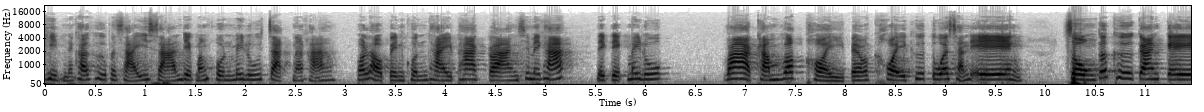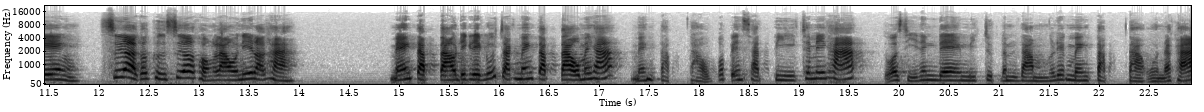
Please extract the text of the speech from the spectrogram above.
ถิ่นนะคะ คือภาษาอีสานเด็กบางคนไม่รู้จักนะคะ เพราะเราเป็นคนไทยภาคกลางใช่ไหมคะ เด็กๆไม่รู้ว่าคำว่าข่อยแปลว่าข่อยคือตัวฉันเอง ส่งก็คือกางเกง เสื้อก็คือเสื้อของเรานี่แหละค่ะ แมงตับเต่าเด็ก ๆ รู้จักแมงตับเต่าไหมคะ แมงตับเต่าก็เป็นสัตว์ปีกใช่ไหมคะ ตัวสีแดงๆมีจุดดำๆเขาเรียกแมงตับเต่านะคะ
